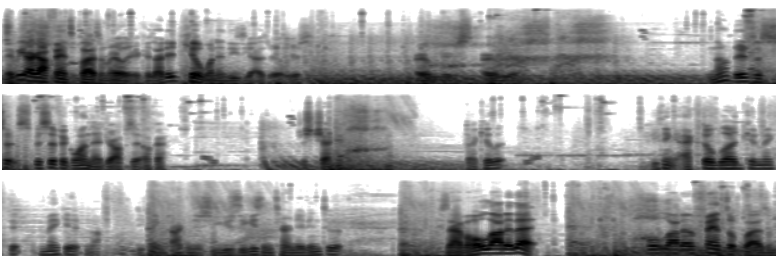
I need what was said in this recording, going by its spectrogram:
Maybe I got Phantoplasm earlier, because I did kill one of these guys earlier. Earlier. Earlier. No, there's a specific one that drops it. Okay. Just checking. Did I kill it? Do you think Ecto Blood can make it? Make it? No. Do you think I can just use these and turn it into it? Because I have a whole lot of that. Whole lot of Phantoplasm.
